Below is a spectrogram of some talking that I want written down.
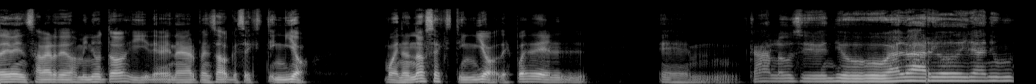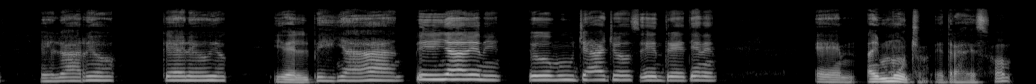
deben saber de dos minutos y deben haber pensado que se extinguió. Bueno, no se extinguió. Después del... Carlos se vendió al barrio de Lanús, el barrio que le odió. Y del piña, piña vienen, los muchachos se entretienen. Em, hay mucho detrás de eso.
